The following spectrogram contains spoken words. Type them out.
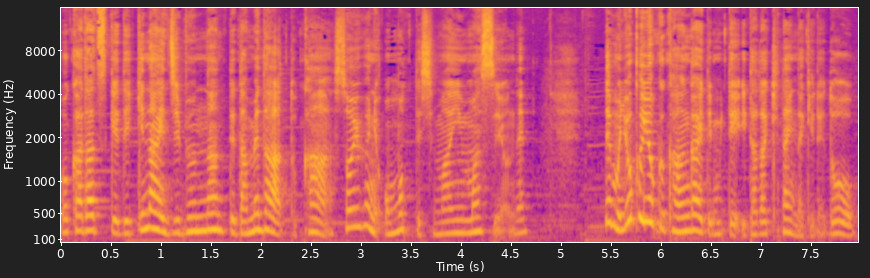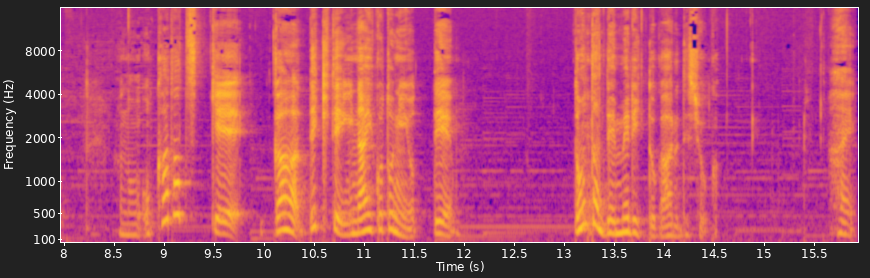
お片付けできない自分なんてダメだとか、そういうふうに思ってしまいますよね。でもよくよく考えてみていただきたいんだけれど、あの、お片付けができていないことによって、どんなデメリットがあるでしょうか？はい。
